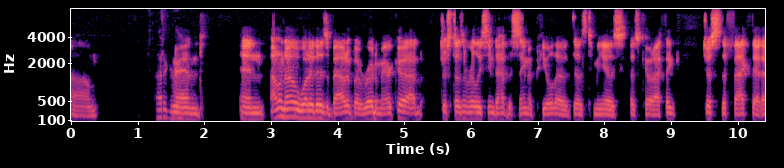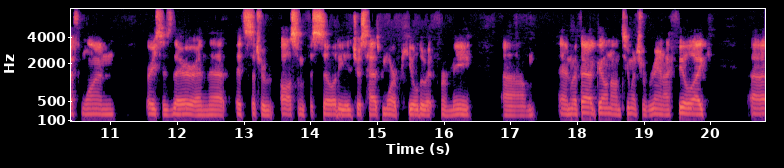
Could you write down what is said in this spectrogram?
Um, I'd agree. and and I don't know what it is about it, but Road America I, just doesn't really seem to have the same appeal that it does to me as as COTA. I think just the fact that F1 races there and that it's such an awesome facility, it just has more appeal to it for me. Um, and without going on too much of a rant, I feel like uh,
